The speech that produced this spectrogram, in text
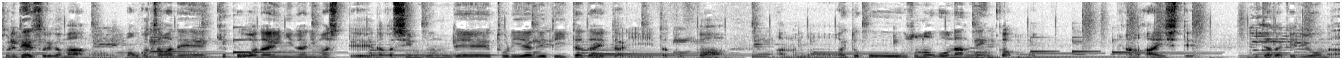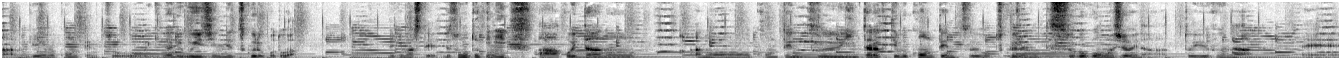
それでそれがまああの、まあ、おかげさまで結構話題になりましてなんか新聞で取り上げていただいたりだとかあの割とこうその後何年間もあの愛していただけるようなあのゲームコンテンツをいきなり初陣で作ることができましてでその時にああこういったあのあのコンテンツインタラクティブコンテンツを作るのってすごく面白いなというふうな、えー、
